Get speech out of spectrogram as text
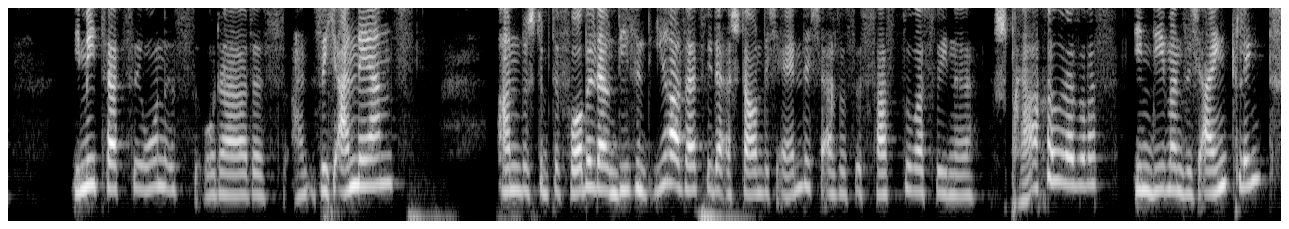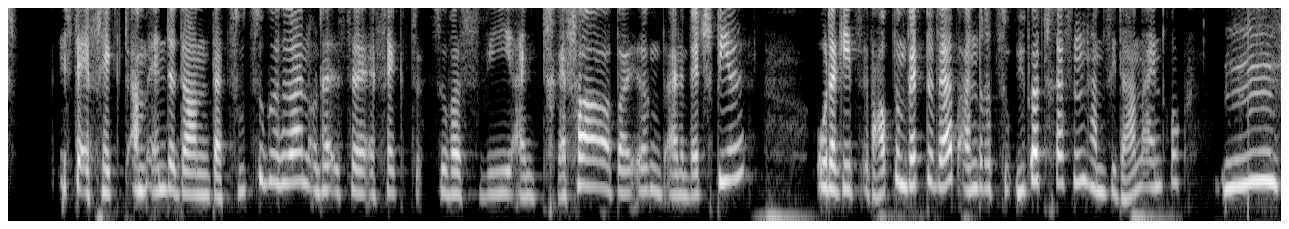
Imitation ist oder des sich Annäherns an bestimmte Vorbilder und die sind ihrerseits wieder erstaunlich ähnlich. Also es ist fast sowas wie eine Sprache oder sowas, in die man sich einklingt. Ist der Effekt am Ende dann dazuzugehören oder ist der Effekt sowas wie ein Treffer bei irgendeinem Wettspiel? Oder geht es überhaupt um Wettbewerb, andere zu übertreffen? Haben Sie da einen Eindruck? Mm,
